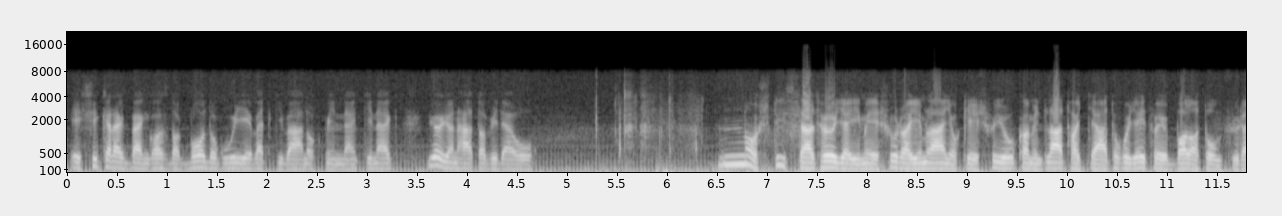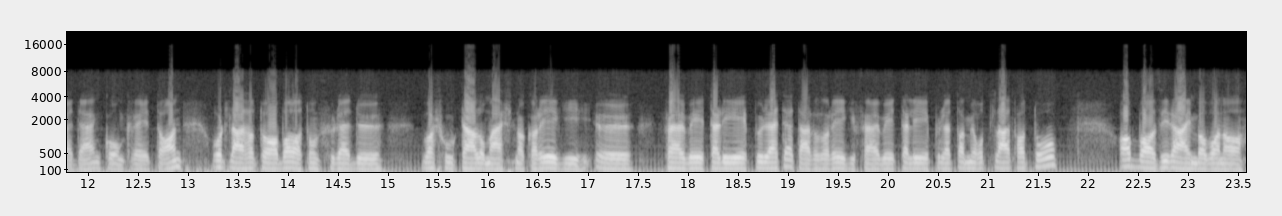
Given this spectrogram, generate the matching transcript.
és sikerekben gazdag, boldog új évet kívánok mindenkinek. Jöjjön hát a videó! Nos, tisztelt hölgyeim és uraim, lányok és fiúk, amint láthatjátok, hogy itt vagyok Balatonfüreden konkrétan. Ott látható a Balatonfüredő vasútállomásnak a régi ö, felvételi épülete, tehát az a régi felvételi épület, ami ott látható. Abba az irányba van a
